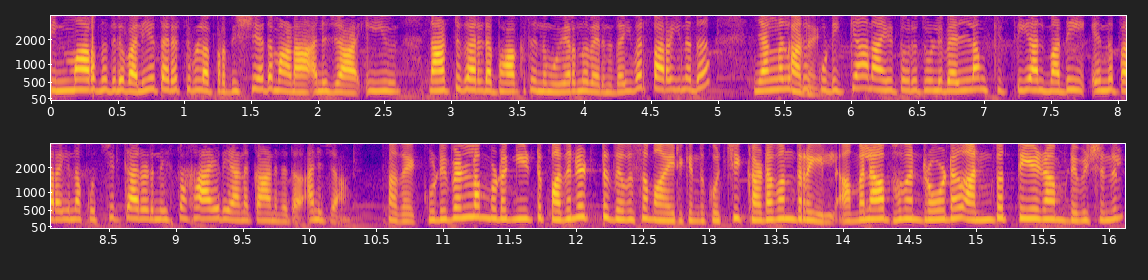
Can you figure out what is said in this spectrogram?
പിന്മാറുന്നതിൽ വലിയ തരത്തിലുള്ള പ്രതിഷേധമാണ് അനുജ ഈ നാട്ടുകാരുടെ ഭാഗത്ത് നിന്നും ഉയർന്നു വരുന്നത്. ഇവർ പറയുന്നത് ഞങ്ങൾക്ക്. കുടിക്കാനായിട്ട് ഒരു തുള്ളി വെള്ളം കിട്ടിയാൽ മതി എന്ന് പറയുന്ന കൊച്ചിക്കാരുടെ നിസ്സഹായതയാണ് കാണുന്നത്. അനുജ. അതെ കുടിവെള്ളം മുടങ്ങിയിട്ട് പതിനെട്ട് ദിവസമായിരിക്കുന്നു കൊച്ചി കടവന്ത്രയിൽ. അമലാഭവൻ റോഡ് അൻപത്തിയേഴാം ഡിവിഷനിൽ.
